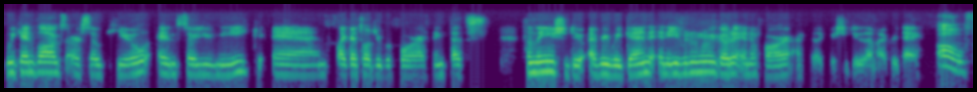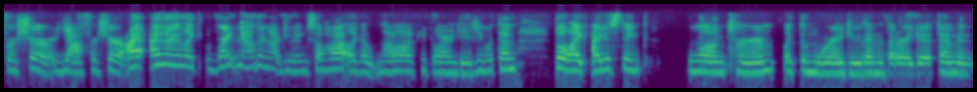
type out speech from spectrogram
weekend vlogs are so cute and so unique. And like I told you before, I think that's something you should do every weekend. And even when we go to NFR, I feel like we should do them every day. Oh, for sure. Yeah, for sure. I and I like right now they're not doing so hot. Like not a lot of people are engaging with them, but like I just think long term, like the more I do them, the better I get at them. And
